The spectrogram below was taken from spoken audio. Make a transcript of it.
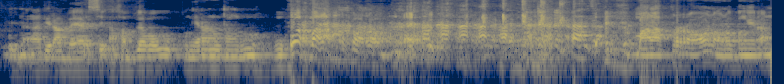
Nah, nanti ra bayar alhamdulillah wau pangeran utang dulu. Wah, malah perkara. malah peron ono pangeran.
